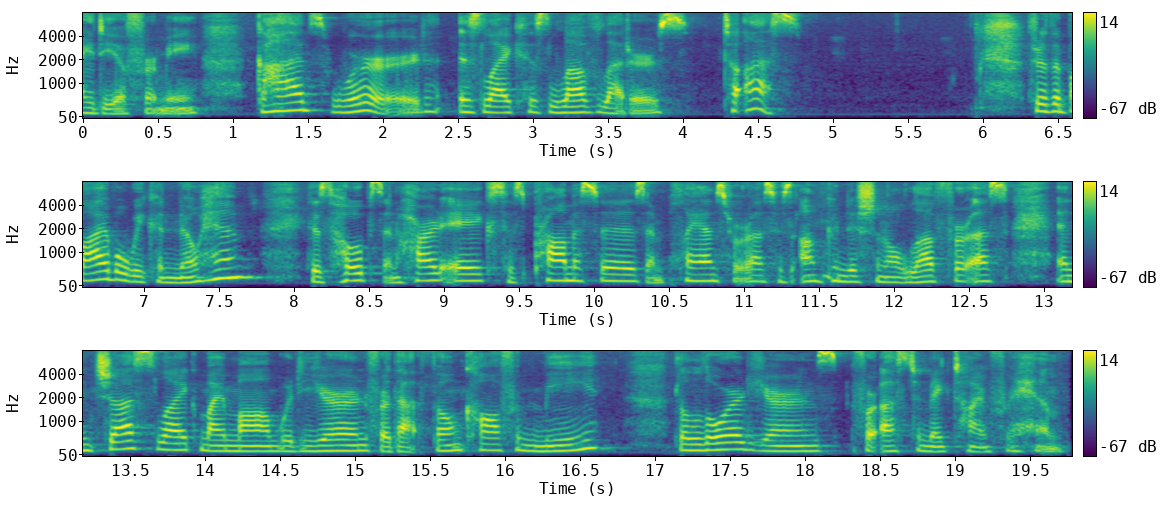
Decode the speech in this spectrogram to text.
idea for me. God's word is like his love letters to us. Through the Bible, we can know Him, His hopes and heartaches, His promises and plans for us, His unconditional love for us. And just like my mom would yearn for that phone call from me, the Lord yearns for us to make time for Him.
